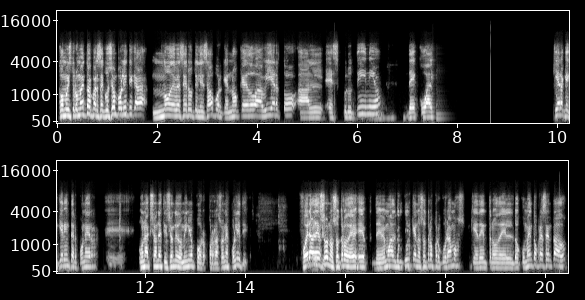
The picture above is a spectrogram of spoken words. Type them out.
como instrumento de persecución política no debe ser utilizado porque no quedó abierto al escrutinio de cualquiera que quiera interponer eh, una acción de extinción de dominio por, por razones políticas. Fuera de eso, nosotros eh, debemos advertir que nosotros procuramos que dentro del documento presentado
